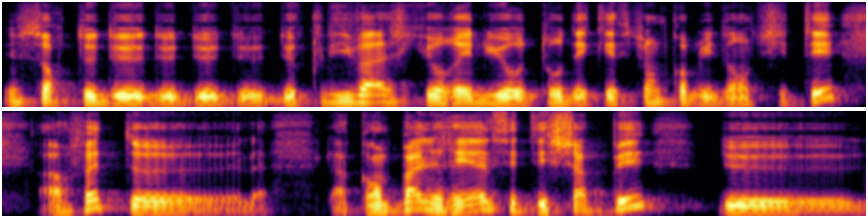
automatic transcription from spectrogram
une sorte de, clivage qui aurait lieu autour des questions comme l'identité, en fait, la campagne réelle s'est échappée de,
